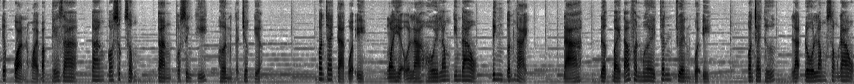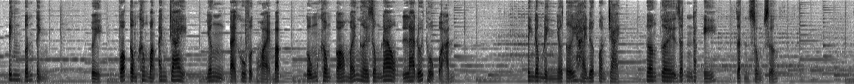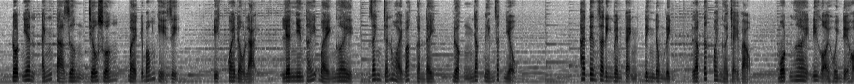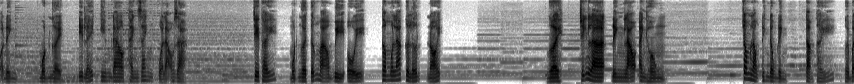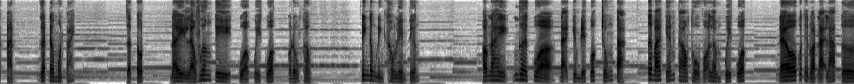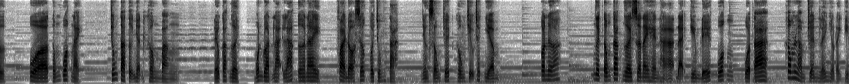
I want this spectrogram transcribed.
Tiếp quản Hoài Bắc Thế Gia Càng có sức sống, Càng có sinh khí hơn cả trước kia. Con trai cả của Y ngoài hiệu là Hồi Long Kim Đao, Đinh Tuấn Ngải, Đã được 78 phần 10 chân truyền của Y. Con trai thứ là Đồ Long Song Đao, Đinh Tuấn Tỉnh. Tuy võ công không bằng anh trai, Nhưng tại khu vực Hoài Bắc cũng không có mấy người dùng đao là đối thủ của hắn. Đinh Đông Đình nhớ tới hai đứa con trai Hương cười rất đắc ý, Rất sùng sướng. Đột nhiên ánh tà dương chiếu xuống Bảy cái bóng kỳ dị. Y quay đầu lại, liền nhìn thấy bảy người Danh chấn Hoài Bắc gần đây Được nhắc đến rất nhiều. Hai tên gia đình bên cạnh Đinh Đông Đình Lập tức quay người chạy vào. Một người đi gọi huynh đệ họ Đinh, Một người đi lấy kim đao thành danh của lão già. Chỉ thấy một người tướng mạo bì ổi cầm một lá cờ lớn nói Người chính là Đình Lão Anh Hùng. Trong lòng Đinh Đông Đình cảm thấy hơi bất an, gật đầu một cái. Rất tốt, đây là vương kỳ của quý quốc, có đúng không? Đinh Đông Đình không lên tiếng. Hôm nay, người của Đại Kim Đế Quốc chúng ta tới bái kiến cao thủ võ lâm quý quốc. Nếu có thể đoạt lại lá cờ của Tống quốc này, Chúng ta tự nhận không bằng. Nếu các người muốn đoạt lại lá cờ này, Phải đọ sức với chúng ta, Nhưng sống chết không chịu trách nhiệm. Còn nữa, Người tống các người xưa nay hèn hạ đại kim đế quốc của ta Không làm chuyện lấy nhiều đánh ít.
